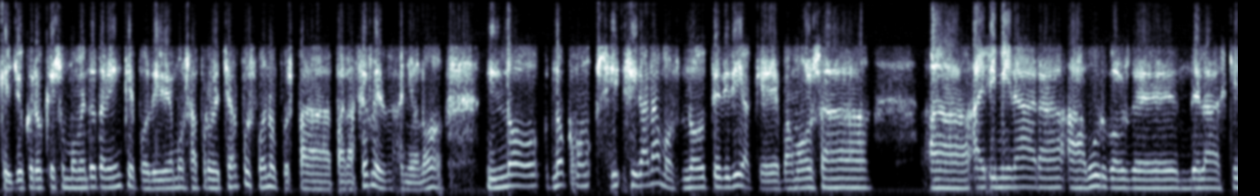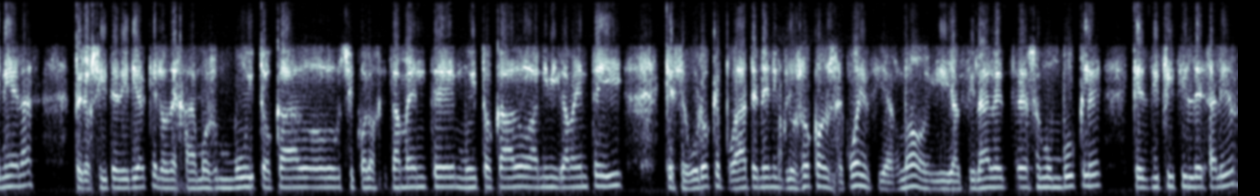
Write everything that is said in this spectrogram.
que yo creo que es un momento también que podríamos aprovechar, pues bueno, pues para, para hacerles daño, ¿no? No, no si, si ganamos, no te diría que vamos a a, eliminar a, Burgos de, las quinielas, pero sí te diría que lo dejamos muy tocado psicológicamente, muy tocado anímicamente y que seguro que pueda tener incluso consecuencias, ¿no? Y al final entras en un bucle que es difícil de salir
